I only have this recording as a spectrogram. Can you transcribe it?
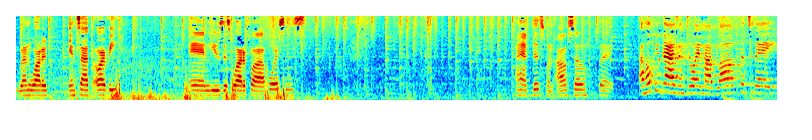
run water inside the RV, and use this water for our horses. I have this one also, but I hope you guys enjoyed my vlog for today.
